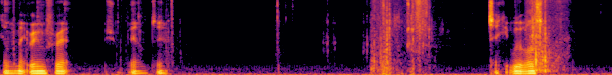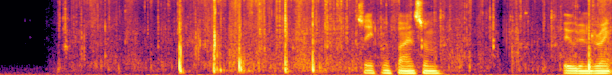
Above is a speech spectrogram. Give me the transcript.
can we make room for it? Should be able to. Take it with us. See if we can find some food and drink.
